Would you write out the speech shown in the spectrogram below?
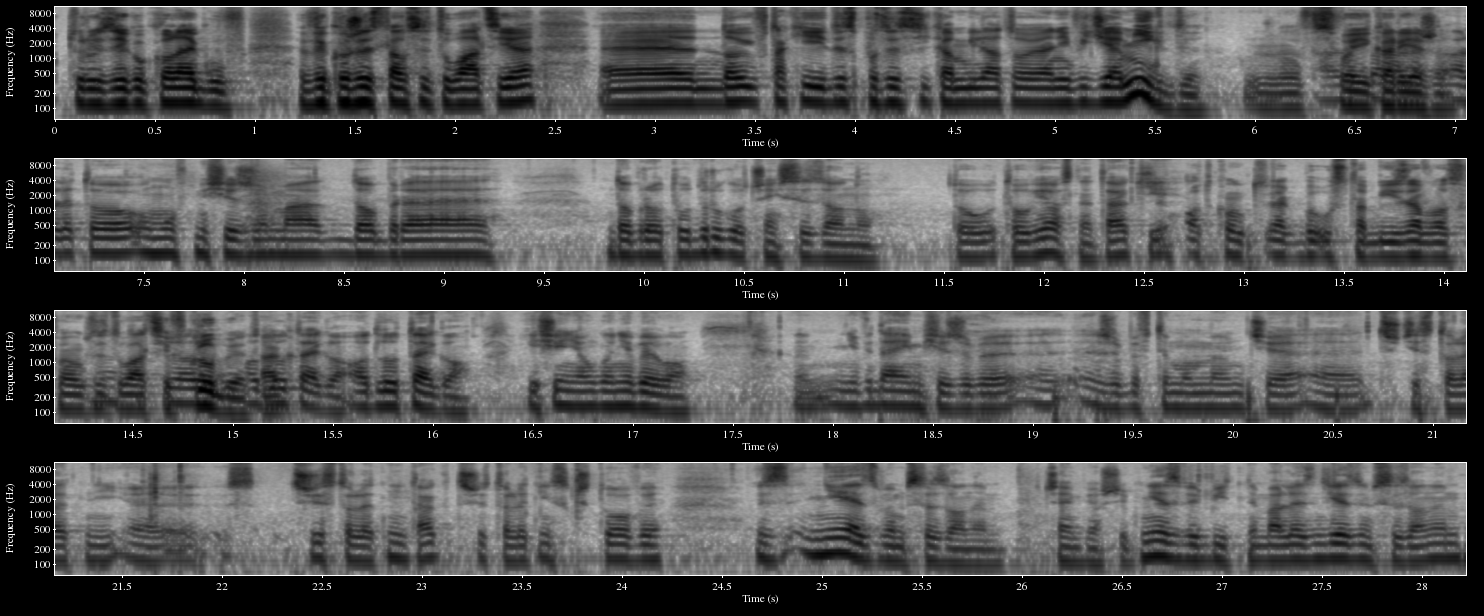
któryś z jego kolegów wykorzystał sytuację. E, No i w takiej dyspozycji Kamila to ja nie widziałem nigdy mm, w swojej ale to, karierze. Ale to, ale to umówmy się, że ma dobre, dobrą tą drugą część sezonu, tą, tą wiosnę, tak? I, Odkąd jakby ustabilizował swoją sytuację w Od- klubie, od, tak? lutego, od lutego. Jesienią go nie było. Nie wydaje mi się, żeby, żeby w tym momencie e, 30-letni, e, s- 30-letni, tak, 30-letni skrzydłowy z niezłym sezonem Championship, nie z wybitnym, ale z niezłym sezonem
